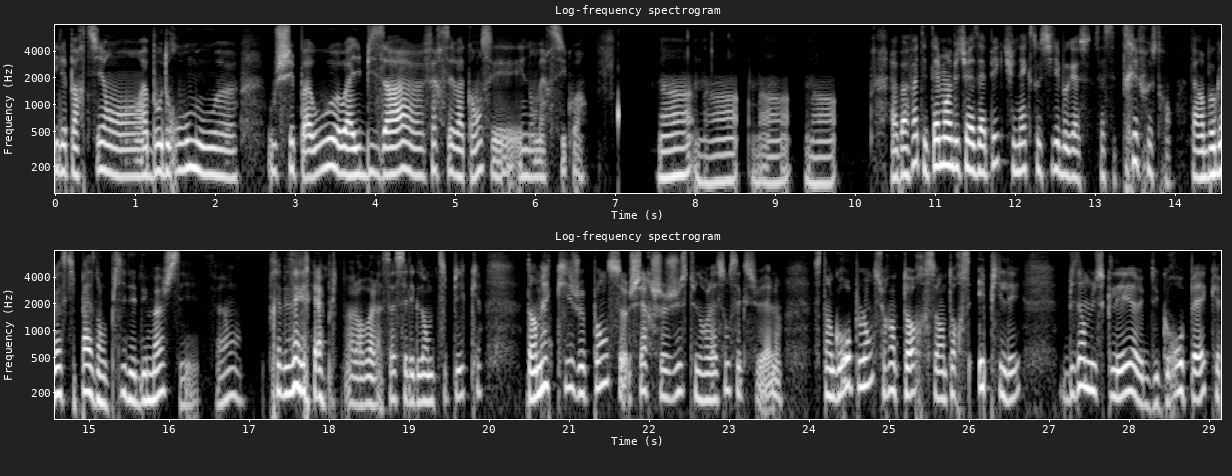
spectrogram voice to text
il est parti en, à Bodrum ou, ou je sais pas où, à Ibiza, faire ses vacances et non merci quoi. Non, non, non, non, alors parfois, tu es tellement habitué à zapper que tu nextes aussi les beaux gosses. Ça, c'est très frustrant. Tu as un beau gosse qui passe dans le pli des, des moches, c'est vraiment très désagréable. Alors voilà, ça c'est l'exemple typique d'un mec qui, je pense, cherche juste une relation sexuelle. C'est un gros plan sur un torse, un torse épilé, bien musclé, avec des gros pecs.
